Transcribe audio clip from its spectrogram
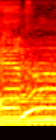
And on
